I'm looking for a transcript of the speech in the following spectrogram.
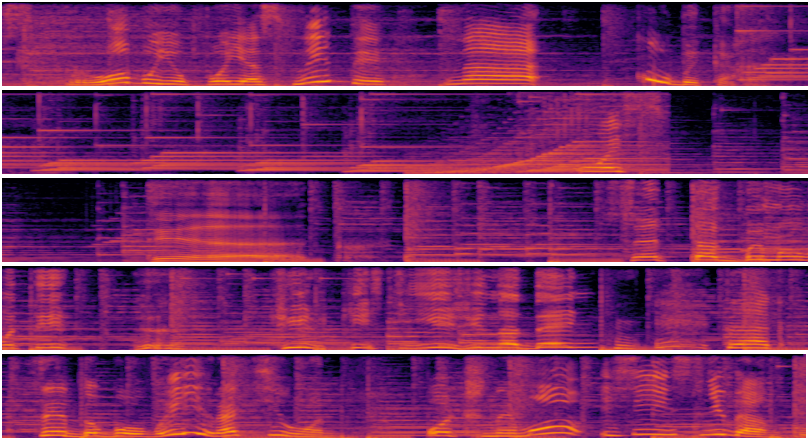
Спробую пояснити на кубиках. Ось. Так. Це так би мовити, кількість їжі на день. Так, це добовий раціон. Почнемо зі сніданку.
